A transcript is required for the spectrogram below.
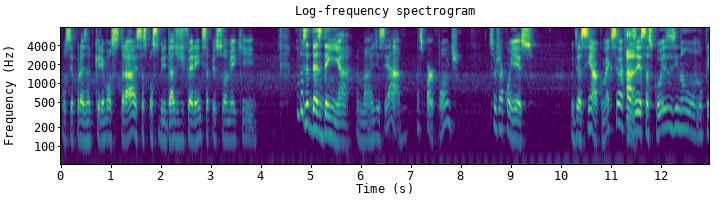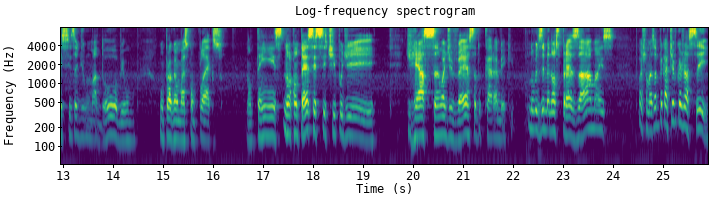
Você, por exemplo, querer mostrar essas possibilidades diferentes, a pessoa meio que. Não vai dizer desdenhar, mas dizer, ah, mas PowerPoint? Isso eu já conheço. Vou dizer assim, ah, como é que você vai fazer ah. essas coisas e não, não precisa de um Adobe, um, um programa mais complexo? Não tem, não acontece esse tipo de, de reação adversa do cara meio que. Não vou dizer menosprezar, mas. Poxa, mas é um aplicativo que eu já sei.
